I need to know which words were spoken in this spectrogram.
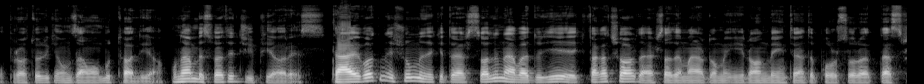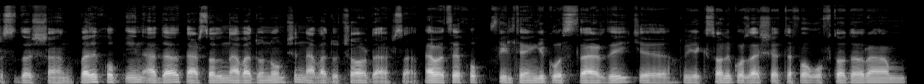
اپراتوری که اون زمان بود تالیا. اون هم به صورت GPRS. تحقیقات نشون میده که در سال 91 فقط 4 درصد مردم ایران به اینترنت پرسرعت دسترسی داشتن. ولی خب این عدد در سال 99 میشه 94 درصد. البته خب فیلترینگ گسترده ای که تو یک سال گذشته اتفاق افتاده دارم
